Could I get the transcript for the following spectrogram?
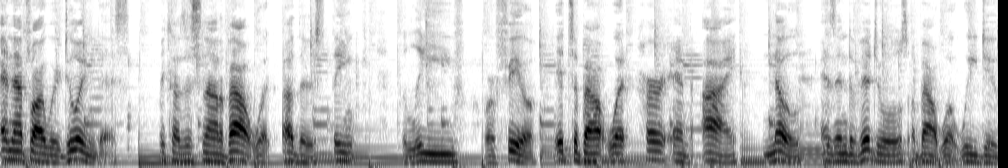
And that's why we're doing this. Because it's not about what others think, believe, or feel. It's about what her and I know as individuals about what we do.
